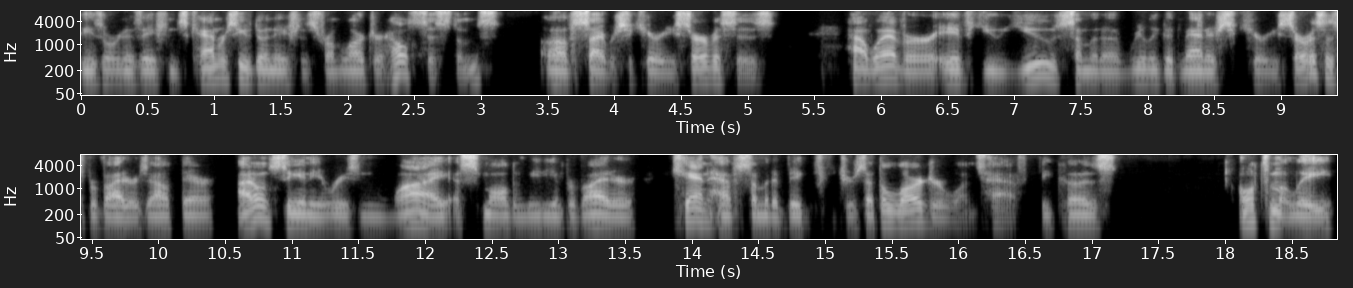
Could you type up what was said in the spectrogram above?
these organizations can receive donations from larger health systems of cybersecurity services. However, if you use some of the really good managed security services providers out there, I don't see any reason why a small to medium provider can't have some of the big features that the larger ones have, because ultimately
